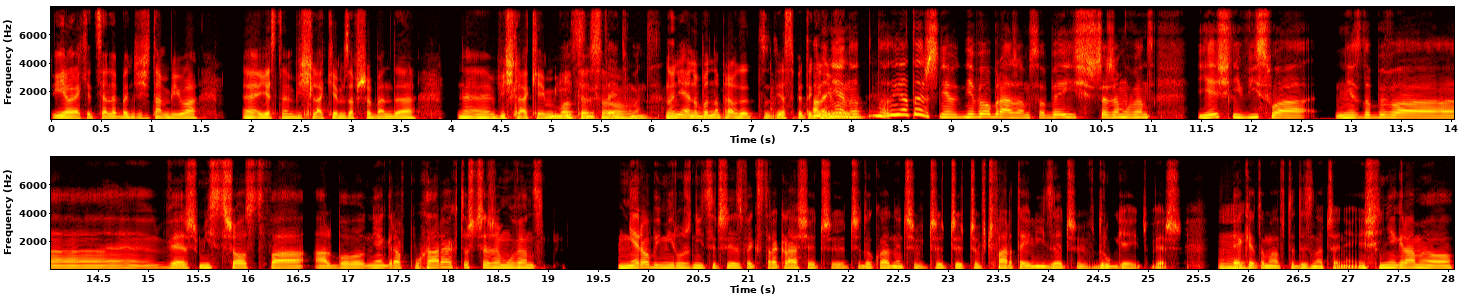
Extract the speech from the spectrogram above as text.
i o jakie cele będzie się tam biła. E, jestem wiślakiem, zawsze będę e, wiślakiem Mocny i to są... statement. No nie, no bo naprawdę, ja sobie tego Ale nie... nie, wy- no, no ja też nie, nie wyobrażam sobie i szczerze mówiąc, jeśli Wisła nie zdobywa, e, wiesz, mistrzostwa albo nie gra w pucharach, to szczerze mówiąc nie robi mi różnicy, czy jest w ekstraklasie, czy, czy dokładnie, czy, czy, czy, czy w czwartej lidze, czy w drugiej, wiesz. Mm. Jakie to ma wtedy znaczenie? Jeśli nie gramy o,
